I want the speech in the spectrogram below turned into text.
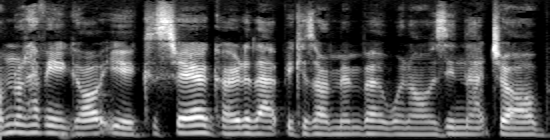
I'm not having a go at you. Because today I go to that because I remember when I was in that job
